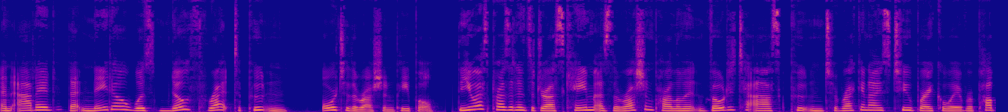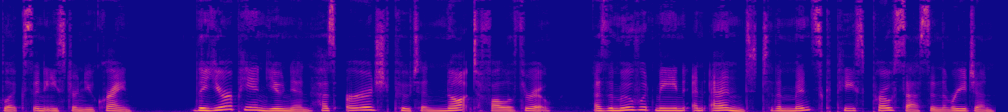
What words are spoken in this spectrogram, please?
and added that NATO was no threat to Putin or to the Russian people. The US president's address came as the Russian parliament voted to ask Putin to recognize two breakaway republics in eastern Ukraine. The European Union has urged Putin not to follow through, as the move would mean an end to the Minsk peace process in the region.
